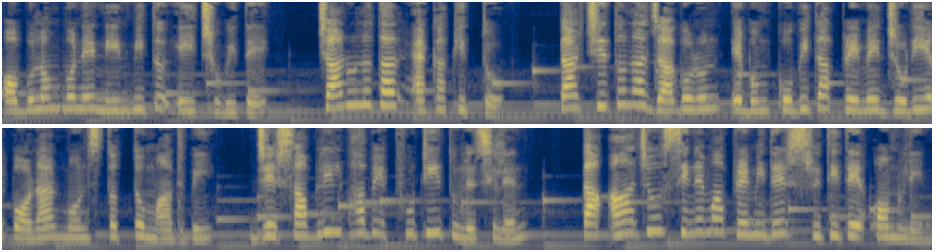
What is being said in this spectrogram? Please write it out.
অবলম্বনে নির্মিত এই ছবিতে চারুলতার একাকিত্ব, তার চেতনা জাগরণ এবং কবিতা প্রেমে জড়িয়ে পড়ার মনস্তত্ব মাধবী, যে সাবলীলভাবে ফুটিয়ে তুলেছিলেন, তা আজও সিনেমা প্রেমীদের স্মৃতিতে অমলিন।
